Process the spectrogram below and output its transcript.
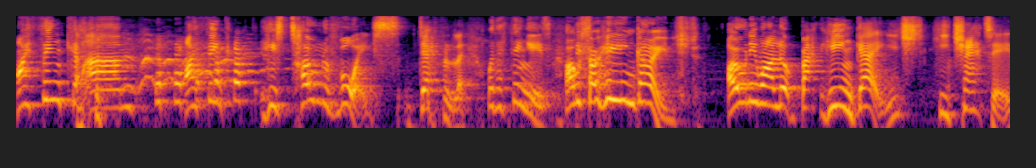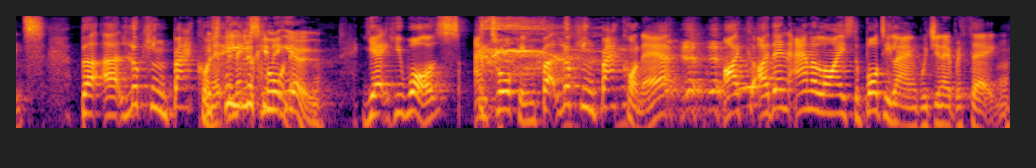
I think, um, I think his tone of voice definitely. Well, the thing is, Oh, so he engaged. only when I look back, he engaged, he chatted, but uh, looking back on Was it, the he next looking at you? Yeah, he was and talking, but looking back on it, I, I then analysed the body language and everything.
